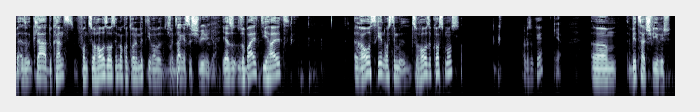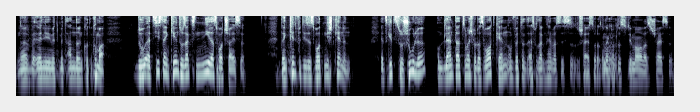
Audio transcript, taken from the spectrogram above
Also klar, du kannst von zu Hause aus immer Kontrolle mitgeben, aber Ich würde sagen, es ist schwieriger. ja, so, sobald die halt rausgehen aus dem Zuhause-Kosmos, alles okay? Ja. Ähm, wird's halt schwierig, ne? Wenn die mit, mit anderen, guck mal, du erziehst dein Kind, du sagst nie das Wort Scheiße. Dein Kind wird dieses Wort nicht kennen. Jetzt geht's zur Schule und lernt da zum Beispiel das Wort kennen und wird dann erstmal sagen, hey, was ist Scheiße oder so. Und dann kommt es zu dir, Mama, was ist scheiße.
